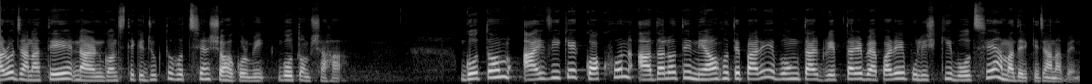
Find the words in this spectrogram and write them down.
আরও জানাতে নারায়ণগঞ্জ থেকে যুক্ত হচ্ছেন সহকর্মী গৌতম সাহা। গৌতম, আইভিকে কখন আদালতে নেওয়া হতে পারে এবং তার গ্রেপ্তারের ব্যাপারে পুলিশ কি বলছে আমাদেরকে জানাবেন।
